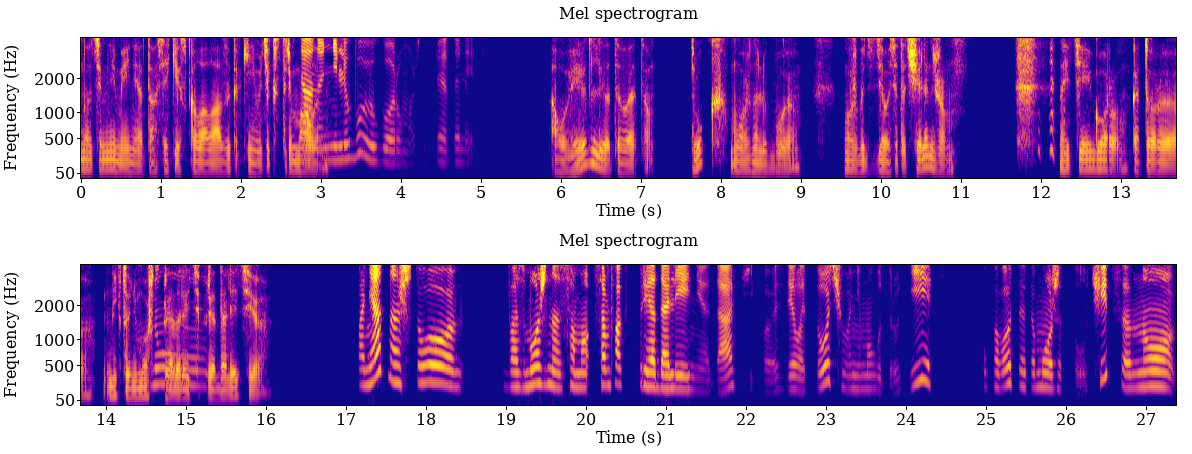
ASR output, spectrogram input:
но тем не менее, там всякие скалолазы, какие-нибудь Да, но экстремалы. не любую гору можно преодолеть. А уверен ли ты в этом? Вдруг можно любую? Может быть, сделать это челленджем? Найти гору, которую никто не может преодолеть, и Ну преодолеть её? Понятно, что, возможно, само сам факт преодоления, да, типа сделать то, чего не могут другие, у кого-то это может получиться, но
